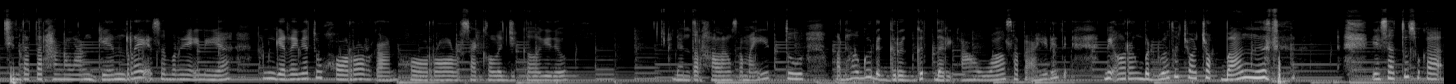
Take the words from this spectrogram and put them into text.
cinta terhalang genre sebenarnya ini ya. Kan genrenya tuh horror kan horror psychological gitu. Dan terhalang sama itu. Padahal gue udah greget dari awal sampai akhirnya nih orang berdua tuh cocok banget. Yang satu suka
